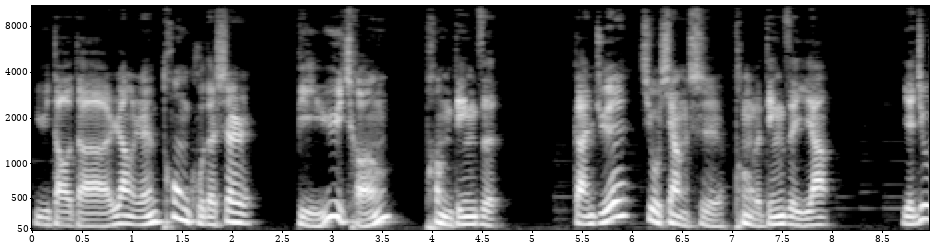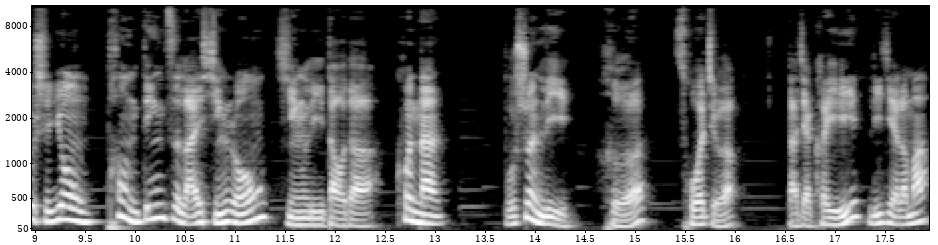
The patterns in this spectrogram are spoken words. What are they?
遇到的让人痛苦的事儿，比喻成碰钉子，感觉就像是碰了钉子一样，也就是用碰钉子来形容经历到的困难、不顺利和挫折。大家可以理解了吗？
